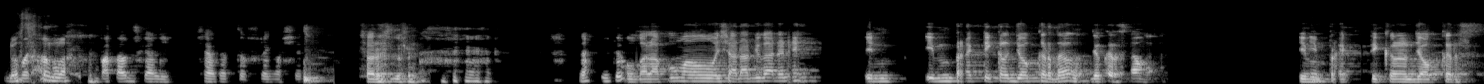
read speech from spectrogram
Dua Buat tahun album. lah. empat tahun sekali. Syarat untuk Frank Ocean. Sorry, sorry. Nah itu Oh, kalau aku mau shout out juga ada nih. In Impractical Joker tau? Jokers tau nggak? Impractical Jokers.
